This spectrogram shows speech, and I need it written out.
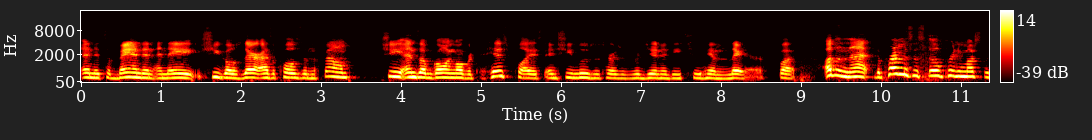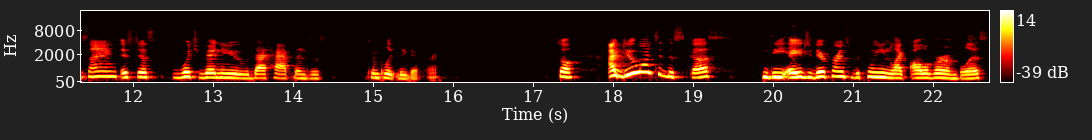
and it's abandoned and they she goes there as opposed in the film she ends up going over to his place and she loses her virginity to him there. But other than that, the premise is still pretty much the same. It's just which venue that happens is completely different. So, I do want to discuss the age difference between like Oliver and Bliss.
